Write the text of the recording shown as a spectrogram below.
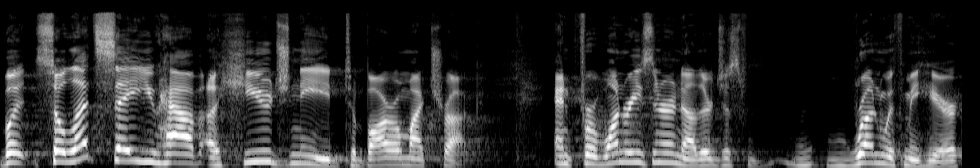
But so let's say you have a huge need to borrow my truck. And for one reason or another, just run with me here.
